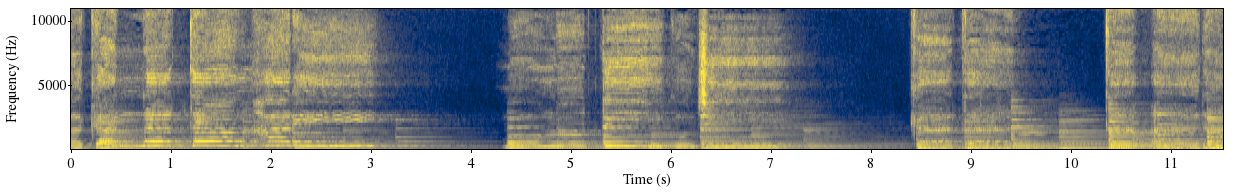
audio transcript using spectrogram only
akan datang hari mulut dikunci kata tak ada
